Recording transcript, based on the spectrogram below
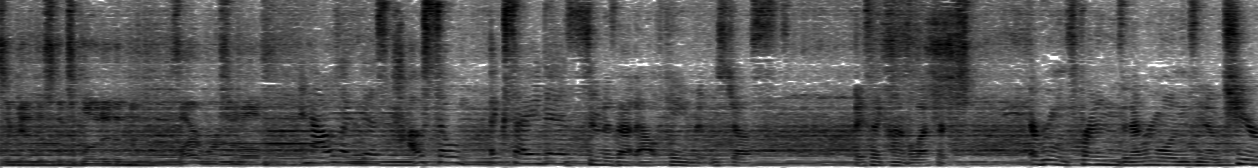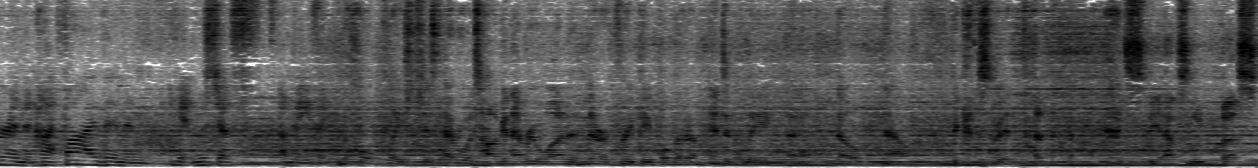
just again just exploded and the fireworks went off. And I was like this. I was so excited. As soon as that out came, it was just, they say, kind of electric. Everyone's friends and everyone's, you know, cheering and high-fiving, and it was just amazing. The whole place just everyone's hugging everyone, and there are three people that I'm intimately uh, know now because of it. It's the absolute best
